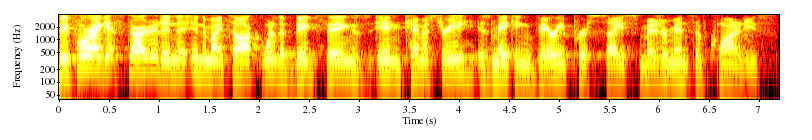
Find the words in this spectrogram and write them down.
Before I get started into, into, my talk, one of the big things in chemistry is making very precise measurements of quantities.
